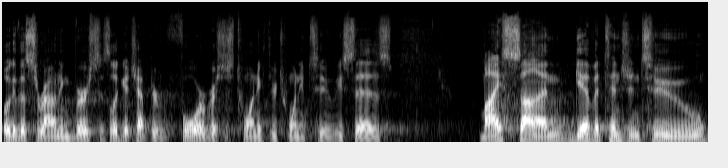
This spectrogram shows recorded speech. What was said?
Look at the surrounding verses. Look at chapter 4, verses 20 through 22. He says, My son, give attention to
